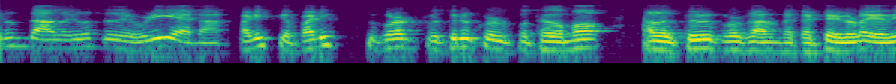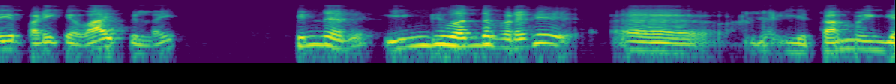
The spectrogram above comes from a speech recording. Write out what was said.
இருந்தால் இருந்ததை ஒழிய நான் படிக்க படி குரல் திருக்குறள் புத்தகமோ அல்லது திருக்குறள் சார்ந்த கட்டுரைகளோ எதையும் படிக்க வாய்ப்பில்லை. பின்னர் இங்கு வந்த பிறகு தமிழ் இங்க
